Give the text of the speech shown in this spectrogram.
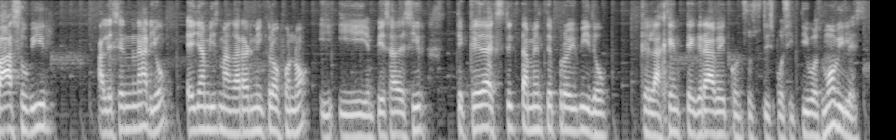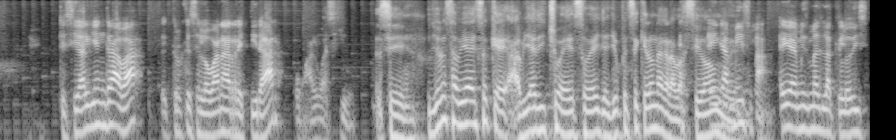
va a subir al escenario, ella misma agarra el micrófono y, y empieza a decir que queda estrictamente prohibido que la gente grabe con sus dispositivos móviles. Que si alguien graba, eh, creo que se lo van a retirar o algo así. güey. sí, yo no sabía eso que había dicho eso ella, yo pensé que era una grabación. ella güey. misma, ella misma es la que lo dice.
